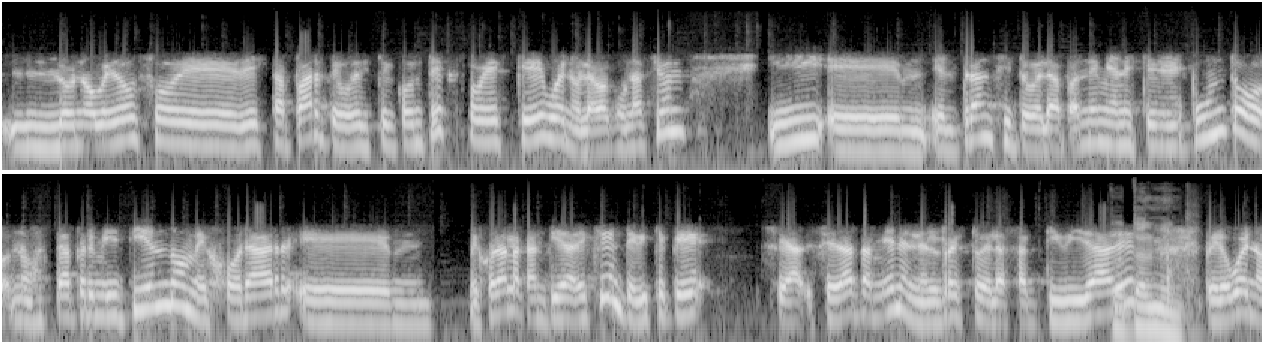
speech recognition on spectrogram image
lo novedoso de, esta parte o de este contexto es que, bueno, la vacunación y eh, el tránsito de la pandemia en este punto nos está permitiendo mejorar eh, mejorar la cantidad de gente, viste que se, da también en el resto de las actividades, pero bueno,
